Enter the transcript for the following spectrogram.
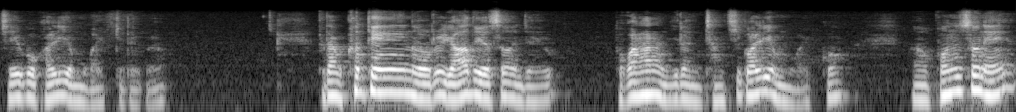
재고 관리 업무가 있게 되고요. 그 다음 컨테이너를 야드에서 이제 보관하는 이런 장치 관리 업무가 있고, 어, 본선에,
